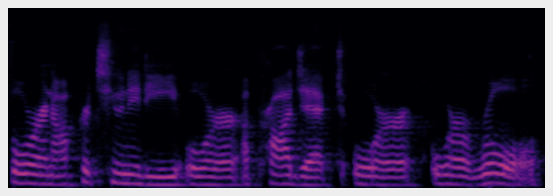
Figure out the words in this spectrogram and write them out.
for an opportunity or a project or or a role.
